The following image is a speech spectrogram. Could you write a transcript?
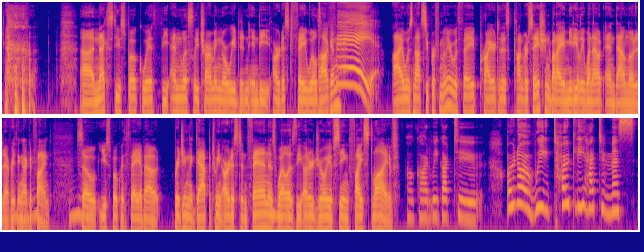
uh, next, you spoke with the endlessly charming Norwegian indie artist Fay Wildhagen. Fay! I was not super familiar with Fay prior to this conversation, but I immediately went out and downloaded everything mm-hmm. I could mm-hmm. find. Mm-hmm. So you spoke with Fay about bridging the gap between artist and fan, as well as the utter joy of seeing Feist live. Oh God, we got to. Oh no, we totally had to miss.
